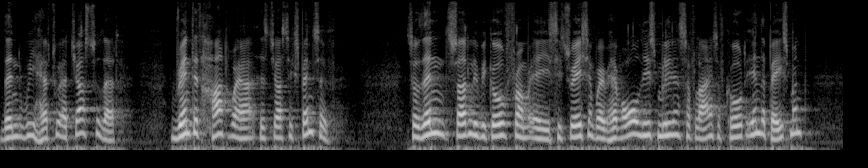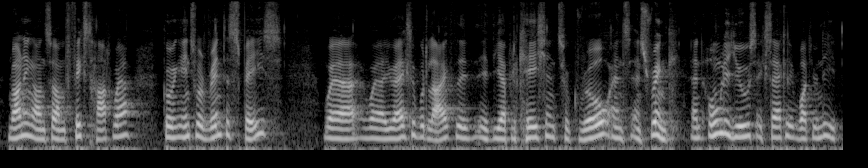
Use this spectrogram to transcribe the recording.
then we have to adjust to that. Rented hardware is just expensive. So then suddenly we go from a situation where we have all these millions of lines of code in the basement, running on some fixed hardware, going into a rented space where, where you actually would like the, the application to grow and, and shrink and only use exactly what you need.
